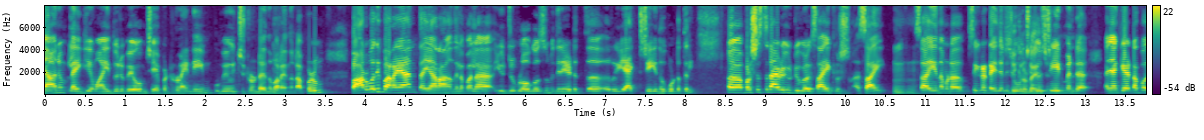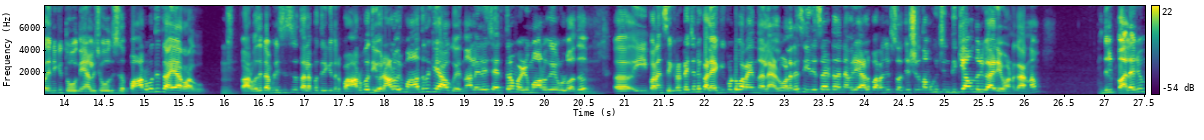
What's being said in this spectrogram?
ഞാനും ലൈംഗികമായി ദുരുപയോഗം ചെയ്യപ്പെട്ടിട്ടുള്ള എന്നെയും ഉപയോഗിച്ചിട്ടുണ്ട് എന്ന് പറയുന്നുണ്ട്. അപ്പോഴും പാർവതി പറയാൻ തയ്യാറാകുന്നില്ല. പല യൂട്യൂബ് ബ്ലോഗേഴ്സും ഇതിനെ എടുത്ത് റിയാക്ട് ചെയ്യുന്ന കൂട്ടത്തിൽ പ്രശസ്തനായ ഒരു യൂട്യൂബർ സായി കൃഷ്ണ സായി സായി നമ്മുടെ സീക്രട്ട് ഏജന്റ് ചോദിച്ച സ്റ്റേറ്റ്മെന്റ് ഞാൻ കേട്ടപ്പോൾ എനിക്ക് തോന്നി. അയാൾ ചോദിച്ചത് പാർവതി തയ്യാറാകും? പാർവതി ഡബ്ല്യു സി സി തലപ്പത്തിരിക്കുന്നുണ്ട്. പാർവതി ഒരാൾ ഒരു മാതൃകയാകും. എന്നാലേ ചരിത്രം വഴിമാറുകയുള്ളൂ അത് ഈ പറയുന്ന സീക്രട്ട് ഏജന്റ് കളിയാക്കിക്കൊണ്ട് പറയുന്നതല്ല. അയാൾ വളരെ സീരിയസ് ആയിട്ട് തന്നെ അവർ അയാൾ പറഞ്ഞൊരു സജഷൻ നമുക്ക് ചിന്തിക്കാവുന്ന ഒരു കാര്യമാണ്. കാരണം ഇതിൽ പലരും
